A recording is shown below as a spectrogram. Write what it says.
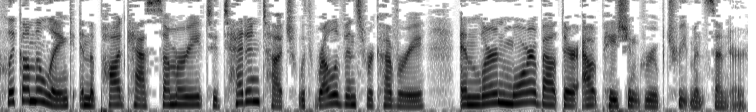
Click on the link in the podcast summary to TED in Touch with Relevance Recovery and learn more about their outpatient group treatment center.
